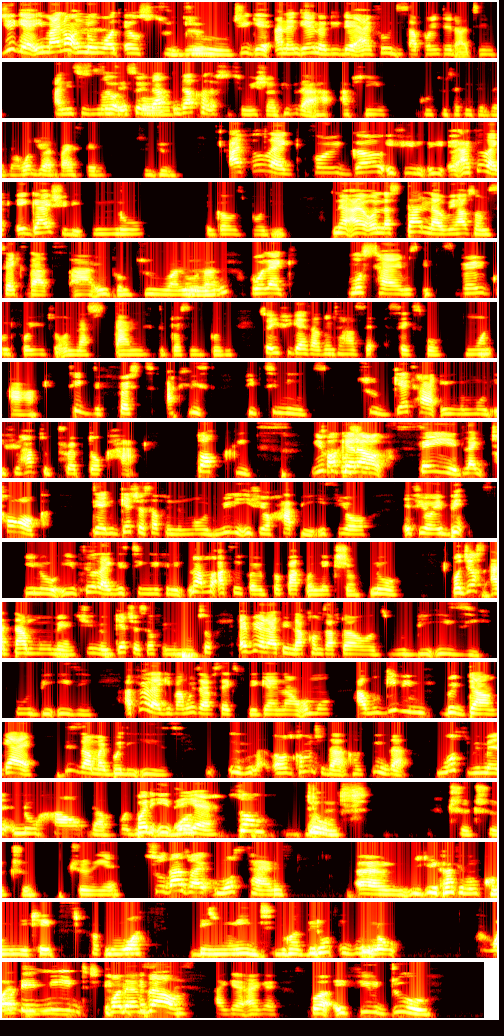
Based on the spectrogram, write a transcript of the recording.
Do you get? You might not know what else to do. Do you get? And at the end of the day, I feel disappointed at him, and it is not. his so in that in that kind of situation, people that ha- actually go through certain things like that, what do you advise them to do? I feel like for a girl, if you, I feel like a guy should know a girl's body. Now I understand that we have some sex that are impromptu and all that, Mhm. but like most times, it's very good for you to understand the person's body. So if you guys are going to have se- sex for one hour, take the first at least 15 minutes to get her in the mood. If you have to prep talk her, talk it. You Talk it out. Say it like talk. Then get yourself in the mood. Really, if you're happy, if you're if you're a bit, you know, you feel like this thing leaking. No, I'm not asking for a proper connection. No, but just at that moment, you know, get yourself in the mood. So every other thing that comes afterwards would be easy. Would be easy. I feel like if I'm going to have sex with a guy now, Omo, I will give him breakdown. Guy, this is how my body is. Mhm. I was coming to that because think that most women know how their body, Body is works. yeah. Some don't. Don't. True, true, true, true. Yeah. So that's why most times um you, you can't even communicate what they need because they don't even know what, they need for themselves. I get, I get. But if you do,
